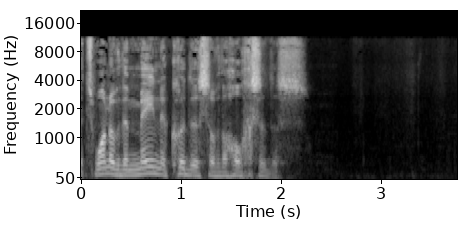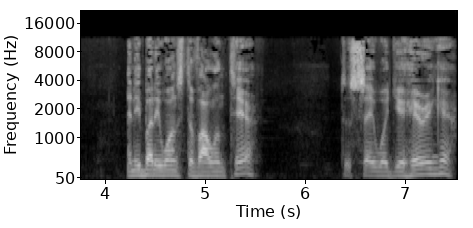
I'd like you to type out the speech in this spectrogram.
It's one of the main akudas of the whole. Anybody wants to volunteer to say what you're hearing here?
